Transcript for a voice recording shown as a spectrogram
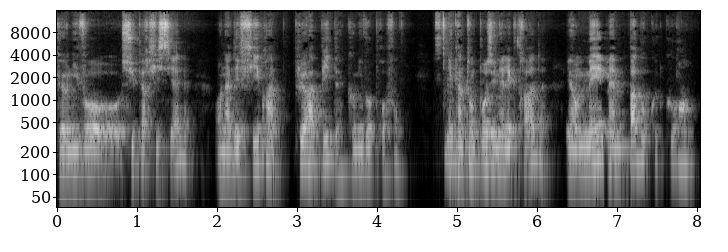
qu'au niveau superficiel, on a des fibres plus rapides qu'au niveau profond. Et hmm. quand on pose une électrode et on met même pas beaucoup de courant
